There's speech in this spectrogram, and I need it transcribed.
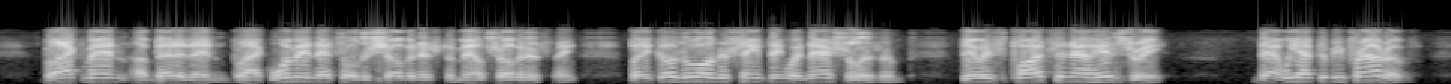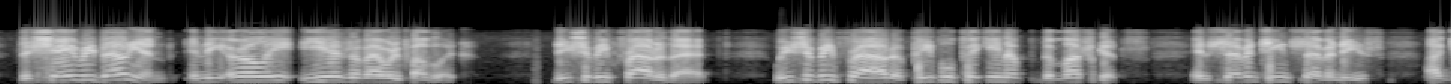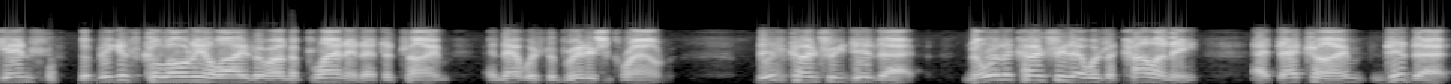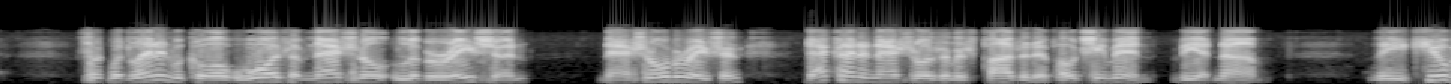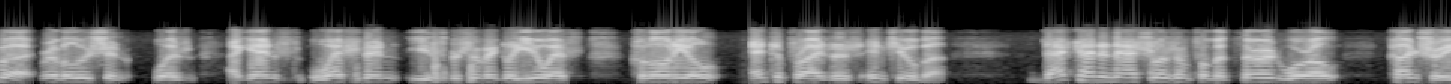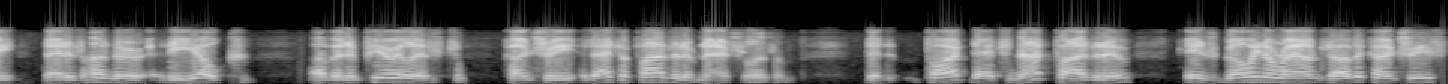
Black men are better than black women. That's all the chauvinist, the male chauvinist thing. But it goes along the same thing with nationalism. There is parts in our history that we have to be proud of. The Shay Rebellion in the early years of our republic. We should be proud of that. We should be proud of people picking up the muskets in 1770s against the biggest colonializer on the planet at the time, and that was the British Crown. This country did that. No other country that was a colony at that time did that. So what Lenin would call wars of national liberation, national liberation, that kind of nationalism is positive. Ho Chi Minh, Vietnam. The Cuba Revolution was against Western, specifically U.S. colonial enterprises in Cuba. That kind of nationalism from a third world country that is under the yoke of an imperialist country, that's a positive nationalism. The part that's not positive is going around to other countries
